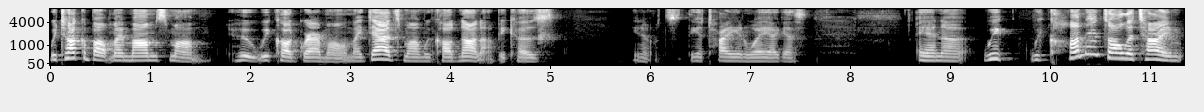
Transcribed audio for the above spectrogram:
we talk about my mom's mom, who we called grandma, and my dad's mom we called nana because, you know, it's the Italian way, I guess. And uh, we we comment all the time,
